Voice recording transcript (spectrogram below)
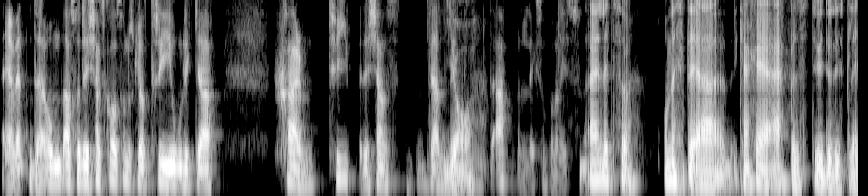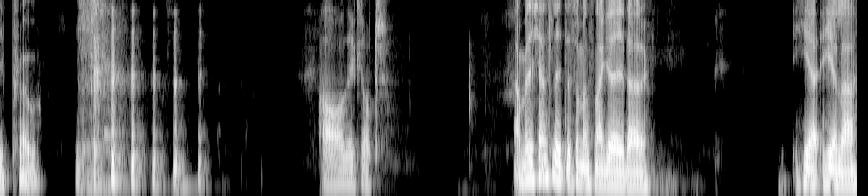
jag vet inte. Om, alltså det känns konstigt om du skulle ha tre olika skärmtyper. Det känns väldigt Ja. Apple liksom på något vis. Nej, lite så. Om det inte är, det kanske är Apple Studio Display Pro. Ja, det är klart. Ja, men det känns lite som en sån här grej där he, hela,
